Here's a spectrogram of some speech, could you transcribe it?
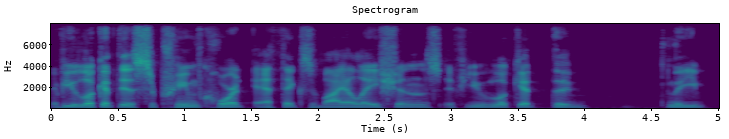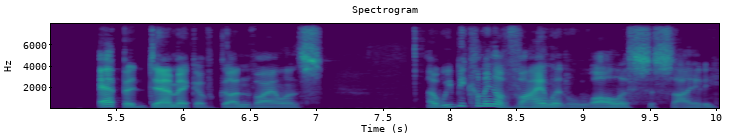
if you look at the Supreme Court ethics violations, if you look at the the epidemic of gun violence, are we becoming a violent, lawless society?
